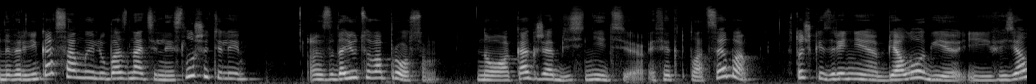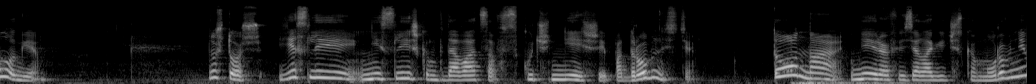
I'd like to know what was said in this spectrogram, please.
Наверняка самые любознательные слушатели э, задаются вопросом, но а как же объяснить эффект плацебо с точки зрения биологии и физиологии? Ну что ж, если не слишком вдаваться в скучнейшие подробности, то на нейрофизиологическом уровне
